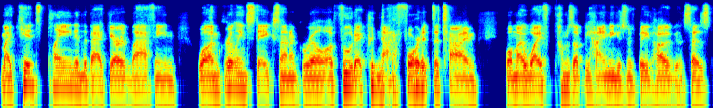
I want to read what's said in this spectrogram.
my kids playing in the backyard laughing while I'm grilling steaks on a grill of food I could not afford at the time. While my wife comes up behind me, gives me a big hug and says,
